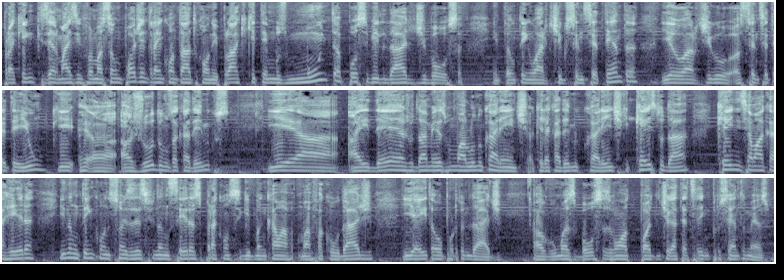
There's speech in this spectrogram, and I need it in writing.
para quem quiser mais informação, pode entrar em contato com a Uniplac, que temos muita possibilidade de bolsa. Então, tem o artigo 170 e o artigo 171 que ah, ajudam os acadêmicos. E é a, a ideia é ajudar mesmo um aluno carente, aquele acadêmico carente que quer estudar, quer iniciar uma carreira e não tem condições, às vezes, financeiras para conseguir bancar uma, uma faculdade. E aí está a oportunidade. Algumas bolsas vão, podem chegar até 100% mesmo.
